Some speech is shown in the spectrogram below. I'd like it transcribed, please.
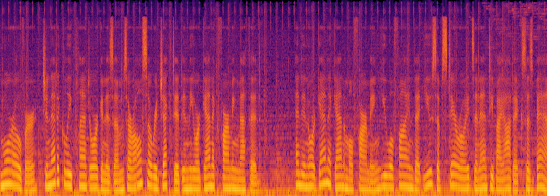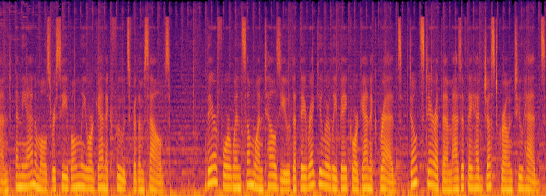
Moreover, genetically plant organisms are also rejected in the organic farming method. And in organic animal farming you will find that use of steroids and antibiotics is banned, and the animals receive only organic foods for themselves. Therefore when someone tells you that they regularly bake organic breads, don't stare at them as if they had just grown two heads.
